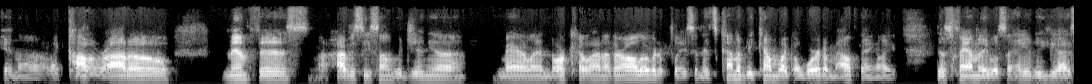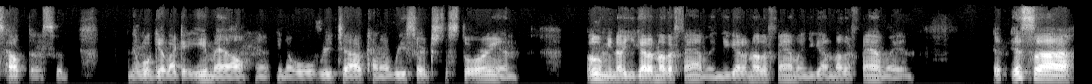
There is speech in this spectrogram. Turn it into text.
in uh, like Colorado, Memphis, obviously some Virginia, Maryland, North Carolina, they're all over the place. And it's kind of become like a word of mouth thing. Like this family will say, Hey, these guys helped us. And, and then we'll get like an email and, you know, we'll reach out, kind of research the story and boom, you know, you got another family and you got another family and you got another family. And it, it's, uh,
